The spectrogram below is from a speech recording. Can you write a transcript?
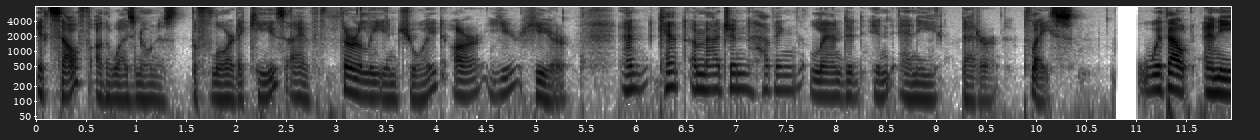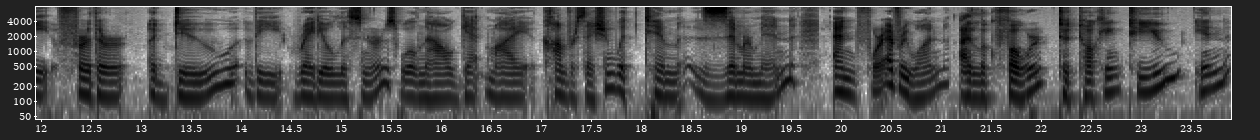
itself, otherwise known as the Florida Keys. I have thoroughly enjoyed our year here and can't imagine having landed in any better place. Without any further ado, the radio listeners will now get my conversation with Tim Zimmermann. And for everyone, I look forward to talking to you in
